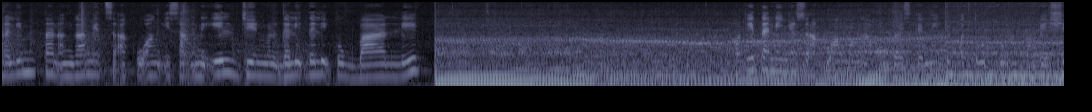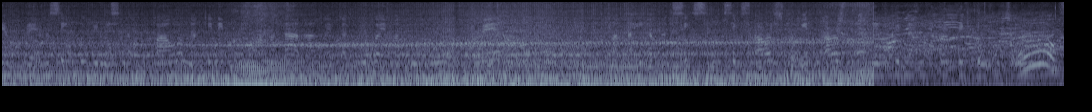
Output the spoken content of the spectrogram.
nalimtan ang gamit sa ako ang isang ni Elgin dali-dali kog balik. Makita ninyo sa ako ang mga ako guys kay medyo patutol pa kay syempre ang singko gini sila pawon na kini po mga taa kay tagdugay matulog pero makaihap ng 6 6 hours to 8 hours na dili na ma-perfect ang oras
